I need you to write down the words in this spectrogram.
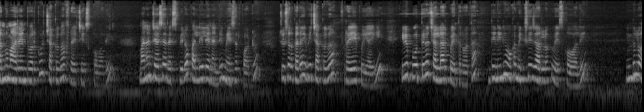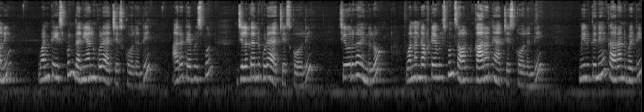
రంగు మారేంత వరకు చక్కగా ఫ్రై చేసుకోవాలి. మనం చేసే రెసిపీలో పల్లీలేనండి మేజర్ పాటు. చూసారు కదా ఇవి చక్కగా ఫ్రై అయిపోయాయి. ఇవి పూర్తిగా చల్లారిపోయిన తర్వాత దీనిని ఒక మిక్సీ జార్లోకి వేసుకోవాలి. ఇందులోని వన్ టీ స్పూన్ ధనియాలను కూడా యాడ్ చేసుకోవాలండి. అర టేబుల్ స్పూన్ జీలకర్రను కూడా యాడ్ చేసుకోవాలి. చివరిగా ఇందులో one and half tablespoon salt కారాన్ని యాడ్ చేసుకోవాలండి. మీరు తినే కారాన్ని బట్టి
